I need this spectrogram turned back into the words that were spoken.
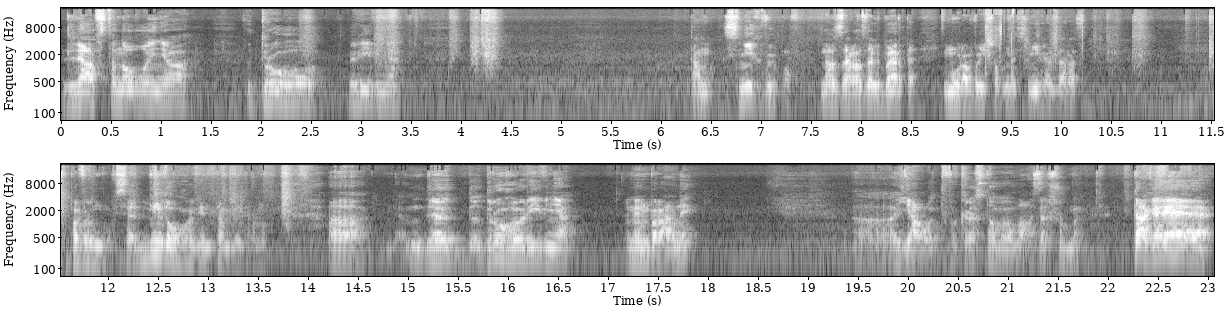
для встановлення другого рівня. Там сніг випав. У нас зараз Альберта. Мура вийшов на сніг, а зараз повернувся. Недовго він там витримав. Для другого рівня мембрани я от використовую лазер, щоб. Так, е, е, е!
